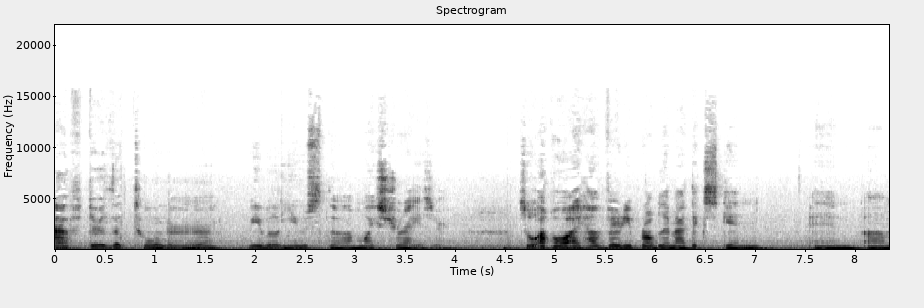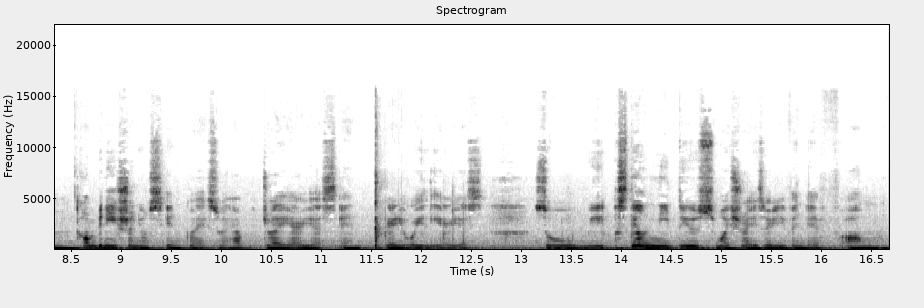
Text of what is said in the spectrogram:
after the toner, we will use the moisturizer. So ako, I have very problematic skin and um, combination yung skin ko eh. So I have dry areas and very oily areas. So we still need to use moisturizer even if um,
